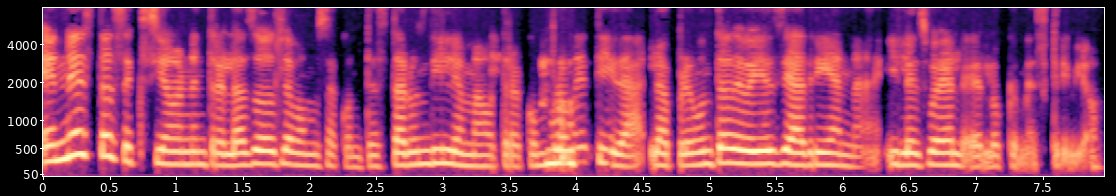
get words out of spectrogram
En esta sección, entre las dos, le vamos a contestar un dilema a otra comprometida. La pregunta de hoy es de Adriana y les voy a leer lo que me escribió.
